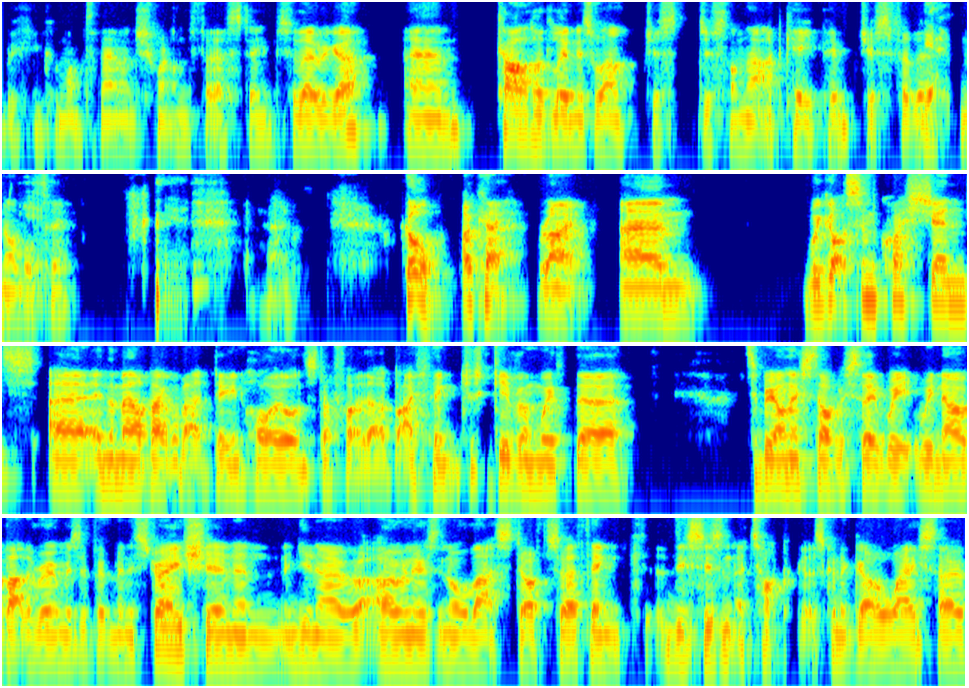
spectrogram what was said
we can come on to them. I just went on the first team, so there we go. Um, Kyle Hudlin as well. Just just on that, I'd keep him just for the Yeah, novelty. Yeah. Okay. Cool. Okay. Right. Um, we got some questions uh, in the mailbag about Dean Hoyle and stuff like that, but I think just given with the to be honest, obviously we we know about the rumours of administration and you know owners and all that stuff. So I think this isn't a topic that's going to go away. So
